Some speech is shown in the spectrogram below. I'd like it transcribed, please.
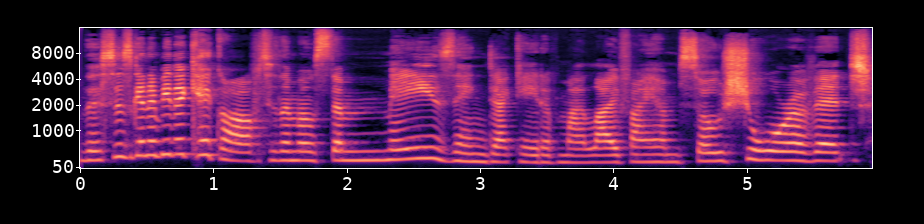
this is going to be the kickoff to the most amazing decade of my life. I am so sure of it.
